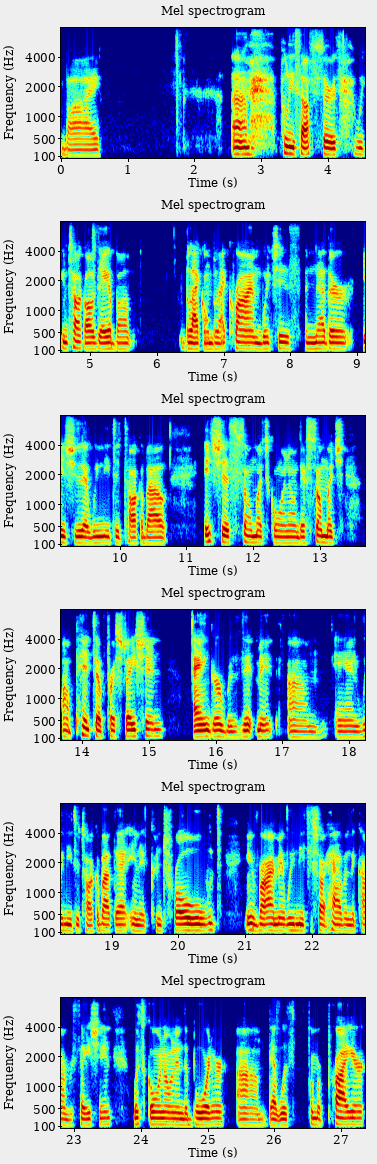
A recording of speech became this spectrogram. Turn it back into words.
by um, police officers. We can talk all day about black on black crime, which is another issue that we need to talk about it's just so much going on. There's so much um, pent up frustration, anger, resentment, um, and we need to talk about that in a controlled environment. We need to start having the conversation. What's going on in the border um, that was from a prior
